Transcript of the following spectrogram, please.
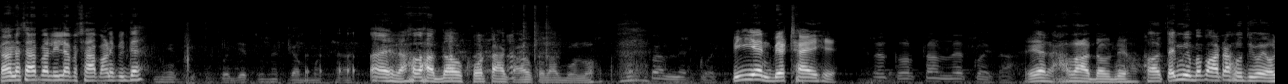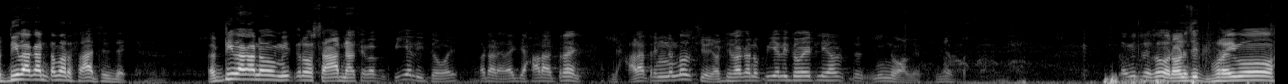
કાના સાપા લીલા પર સા પાણી પીધા? અરે રાવા દવ ખોટા કામ કરા બોલો. પીએ બેઠા છે. એ રાવા દવ ને હા તમે બાપા આટા સુધી હોય અઢી વાગ્યા તમારો સાથ થઈ જાય. અઢી વાગ્યાનો મિત્રો સા ના થાય પીએ લીધો હોય. અઢાર વાગ્યા સાડા ત્રણ એટલે સાડા ત્રણ ને નથી હોય અઢી વાગ્યાનો પીએ લીધો હોય એટલે હવે આવે. હાલે મિત્રો જો રણજીત ભરાયો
